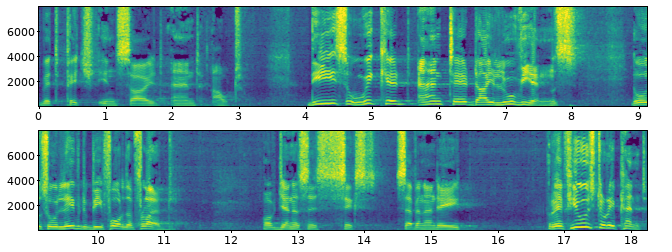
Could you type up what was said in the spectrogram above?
with pitch inside and out. These wicked antediluvians, those who lived before the flood of Genesis 6, 7, and 8, refused to repent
